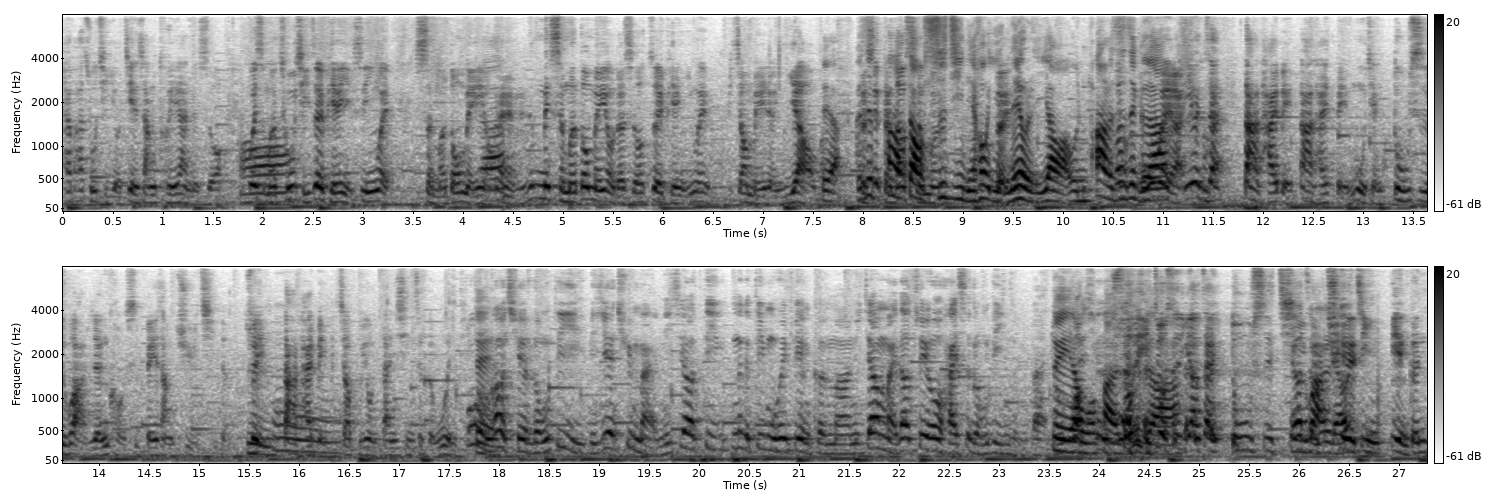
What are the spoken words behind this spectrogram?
开发初期有建商推案的时候，为什么初期最便宜？是因为什么都没有，没什么都没有的时候最便宜，因为比较没人要嘛。对啊，可是怕到十几年后也没有人要啊，我们怕的是这个啊。对啊，因为在大台北，大台北目前都市化人口是非常聚集的，所以大台北比较不用担心这个问题。我很好奇，农地你现在去买，你知道地那个地目会变更吗？你这样买到最后还是农地，你怎么办？对呀，我怕。所以就是要在都市计划确定变更，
